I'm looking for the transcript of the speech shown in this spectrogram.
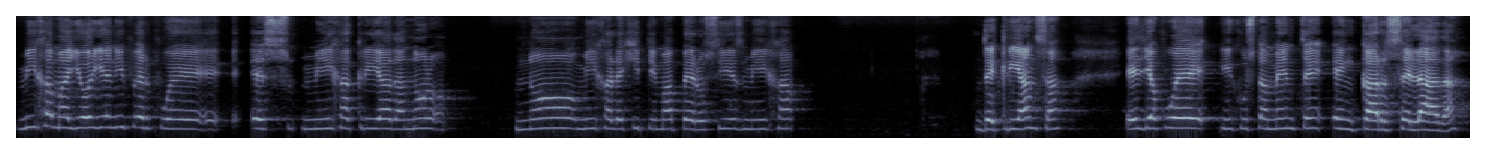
Mi hija mayor, Jennifer, fue, es mi hija criada, no, no mi hija legítima, pero sí es mi hija de crianza. Ella fue injustamente encarcelada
